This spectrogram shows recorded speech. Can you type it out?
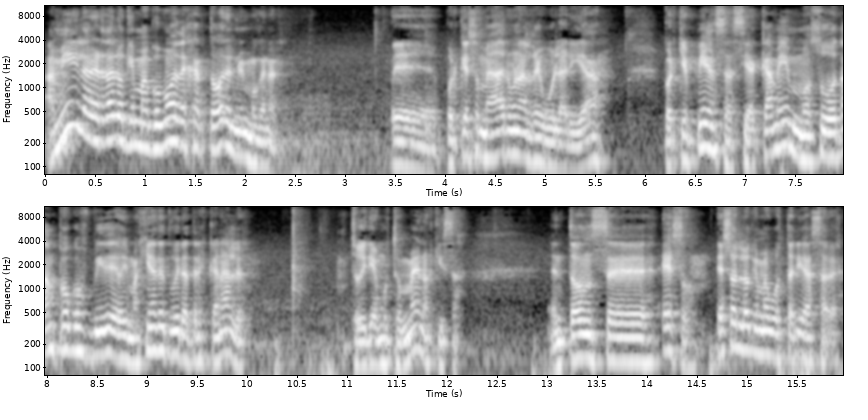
A mí la verdad lo que me acomoda es dejar todo en el mismo canal. eh, porque eso me va a dar una regularidad. Porque piensa, si acá mismo subo tan pocos videos, imagínate tuviera tres canales, subiría mucho menos quizás. Entonces, eso, eso es lo que me gustaría saber.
